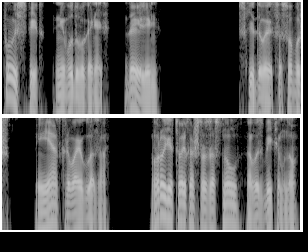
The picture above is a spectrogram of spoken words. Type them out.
Пусть спит, не буду выгонять. Да и лень. Скидывается Собыш, и я открываю глаза. Вроде только что заснул, а в избе темно.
